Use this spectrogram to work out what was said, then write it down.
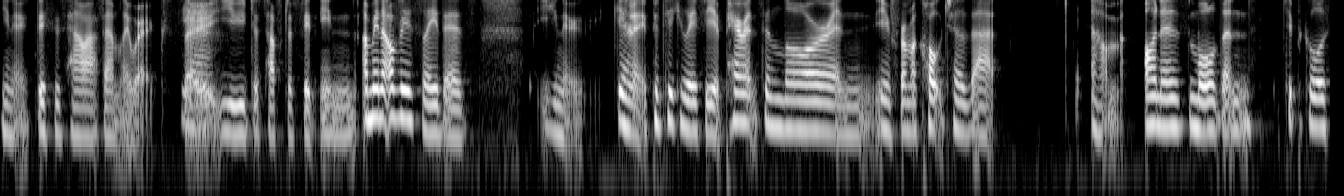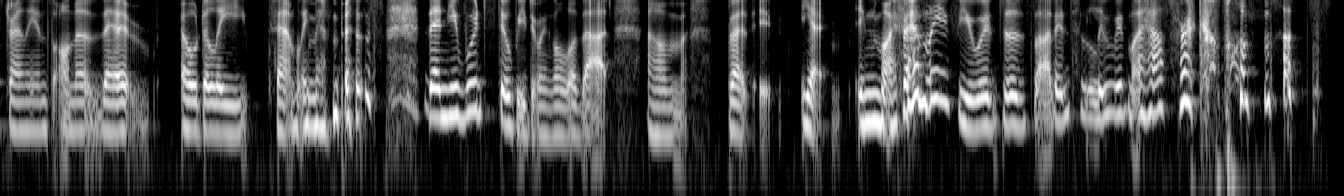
you know this is how our family works. So Yeah. you just have to fit in. I mean obviously there's you know you know particularly for you're parents-in-law and you're from a culture that um, honors more than typical australians honor their elderly family members then you would still be doing all of that. Um, but it, yeah, in my family, if you were decided to live in my house for a couple of months,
